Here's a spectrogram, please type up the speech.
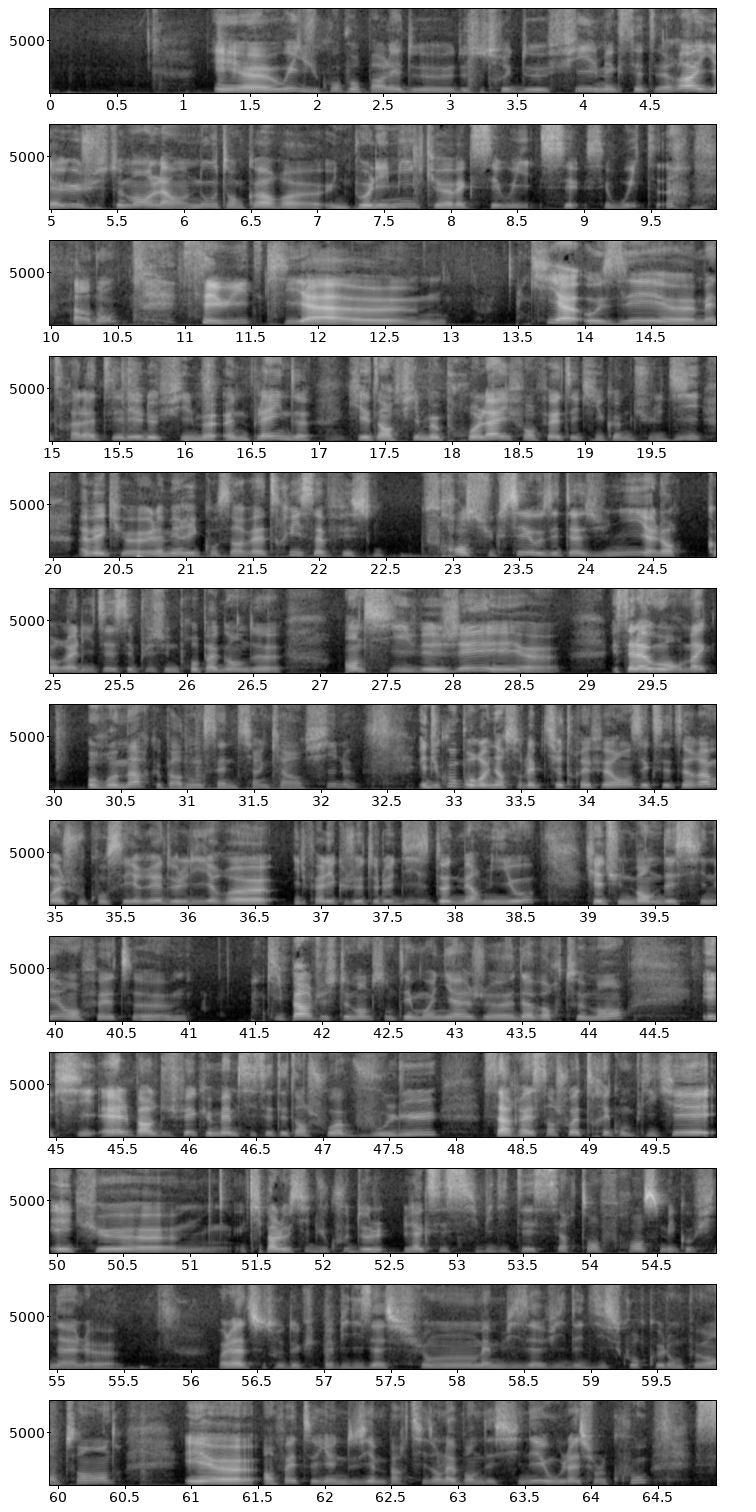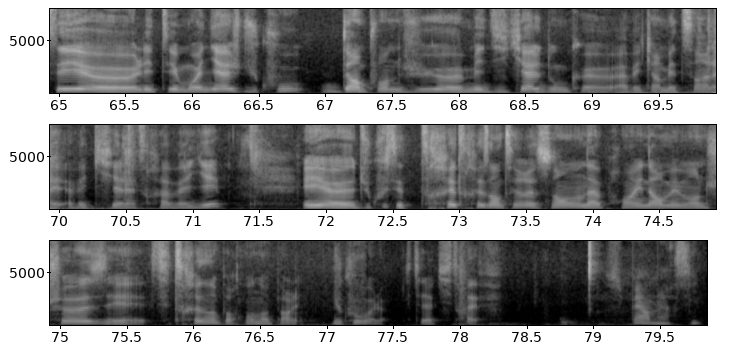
Et euh, oui, du coup, pour parler de, ce truc de film, etc., il y a eu justement là en août encore euh, une polémique avec C8, C- C8 pardon, C8 qui a, qui a osé euh, mettre à la télé le film Unplanned, qui est un film pro-life en fait, et qui, comme tu le dis, avec euh, l'Amérique conservatrice, a fait franc succès aux États-Unis, alors qu'en réalité c'est plus une propagande anti-IVG, et, euh, et c'est là où on remarque on remarque pardon, que ça ne tient qu'à un fil. Et du coup, pour revenir sur les petites références, etc., moi je vous conseillerais de lire euh, Il fallait que je te le dise d'Aude Mermillot, qui est une bande dessinée en fait, euh, qui parle justement de son témoignage euh, d'avortement et qui, elle, parle du fait que même si c'était un choix voulu, ça reste un choix très compliqué et que, euh, qui parle aussi du coup de l'accessibilité, certes en France, mais qu'au final, euh, voilà, de ce truc de culpabilisation, même vis-à-vis des discours que l'on peut entendre. Et euh, en fait, il y a une deuxième partie dans la bande dessinée où là, sur le coup, c'est euh, les témoignages du coup d'un point de vue euh, médical, donc avec un médecin avec qui elle a travaillé. Et du coup, c'est très très intéressant, on apprend énormément de choses et c'est très important d'en parler. Du coup, voilà, c'était la petite ref. Super, merci.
